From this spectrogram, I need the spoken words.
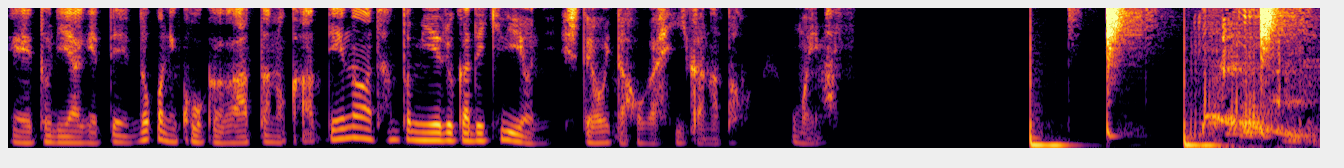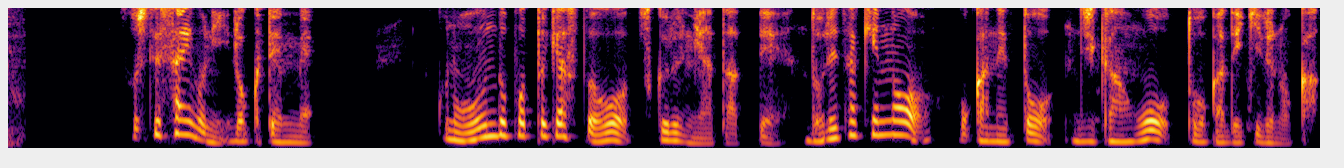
えー、取り上げて、どこに効果があったのかっていうのはちゃんと見える化できるようにしておいた方がいいかなと思います。そして最後に6点目。このオウンドポッドキャストを作るにあたって、どれだけのお金と時間を投下できるのか、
